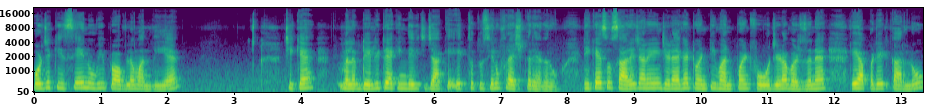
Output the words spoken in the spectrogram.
ਔਰ ਜੇ ਕਿਸੇ ਨੂੰ ਵੀ ਪ੍ਰੋਬਲਮ ਆਂਦੀ ਹੈ, ਠੀਕ ਹੈ, ਮਤਲਬ ਡੇਲੀ ਟਰੈਕਿੰਗ ਦੇ ਵਿੱਚ ਜਾ ਕੇ ਇੱਥੋਂ ਤੁਸੀਂ ਇਹਨੂੰ ਫਰੈਸ਼ ਕਰਿਆ ਕਰੋ, ਠੀਕ ਹੈ, ਸੋ ਸਾਰੇ ਜਾਣੇ ਜਿਹੜਾ ਹੈਗਾ 21.4 ਜਿਹੜਾ ਵਰਜ਼ਨ ਹੈ, ਇਹ ਅਪਡੇਟ ਕਰ ਲਓ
